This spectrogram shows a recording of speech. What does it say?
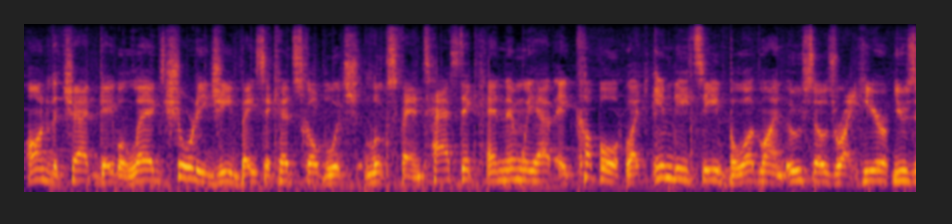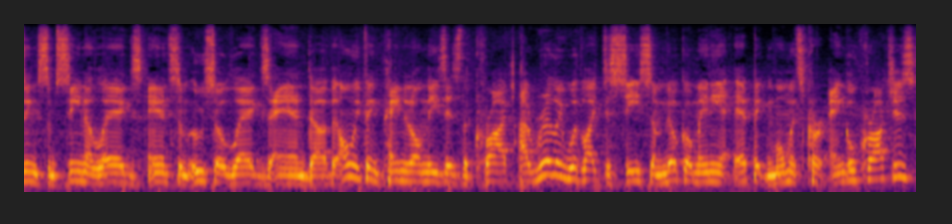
onto the Chad Gable legs. Shorty G basic head sculpt, which looks fantastic. And then we have a couple like MDT Bloodline Usos right here using some Cena legs and some Uso legs. And uh, the only thing painted on these is the crotch. I really would like to see some Milk-O-Mania Epic Moments Kurt Angle crotches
